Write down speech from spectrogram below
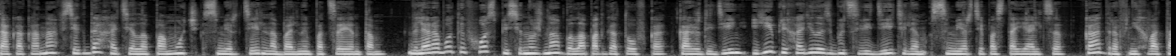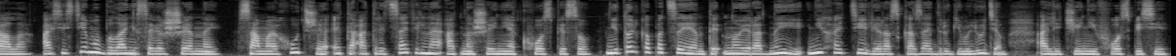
так как она всегда хотела помочь смертельно больным пациентам. Для работы в хосписе нужна была подготовка. Каждый день ей приходилось быть свидетелем смерти постояльцев. Кадров не хватало, а система была несовершенной. Самое худшее – это отрицательное отношение к хоспису. Не только пациенты, но и родные не хотели рассказать другим людям о лечении в хосписе,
